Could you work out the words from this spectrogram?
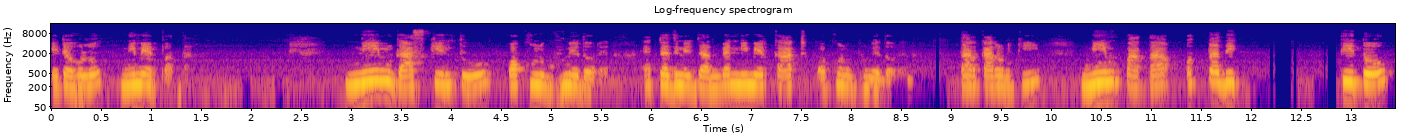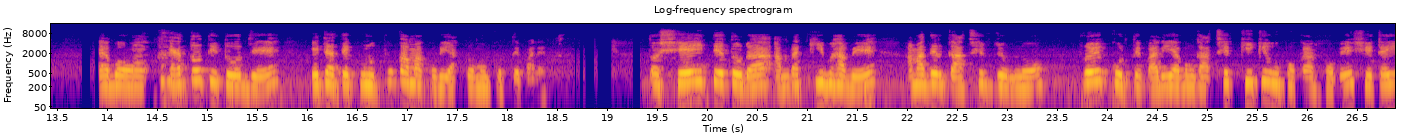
এটা হলো নিমের পাতা। নিম গাছ কিন্তু কখনো ঘুনে ধরে না। একটা জিনিস জানবেন, নিমের কাঠ কখনো ঘুনে ধরে না। তার কারণ কি? নিম পাতা অত্যাধিক তিত এবং এত তিত যে এটাতে কোনো পোকামাকড়ি আক্রমণ করতে পারে না। তো সেই তেতোটা আমরা কীভাবে আমাদের গাছের জন্য প্রয়োগ করতে পারি এবং গাছের কি কি উপকার হবে সেটাই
